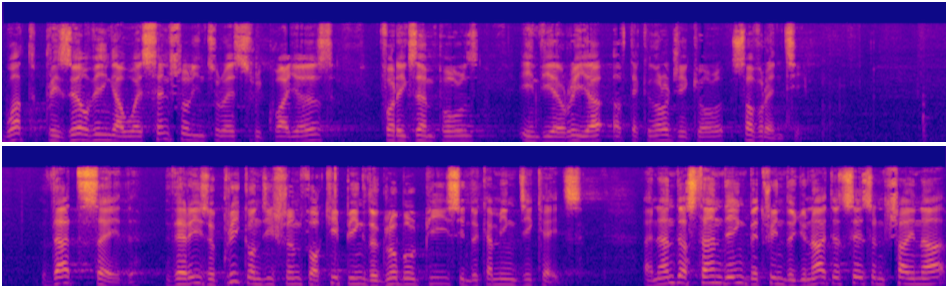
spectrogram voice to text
what preserving our essential interests requires, for example, in the area of technological sovereignty. That said, there is a precondition for keeping the global peace in the coming decades, an understanding between the United States and China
